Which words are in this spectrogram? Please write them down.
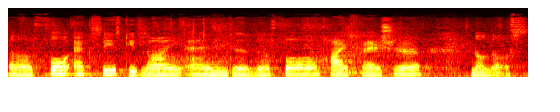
uh, four axis design and the four high pressure nozzles.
